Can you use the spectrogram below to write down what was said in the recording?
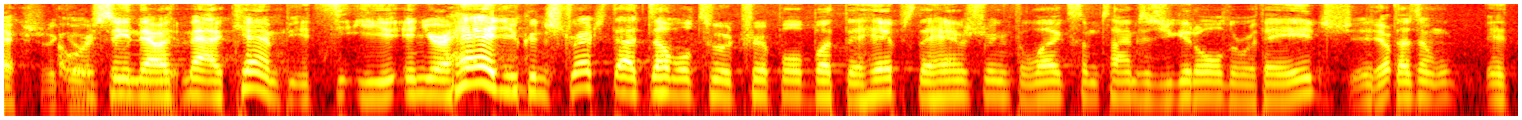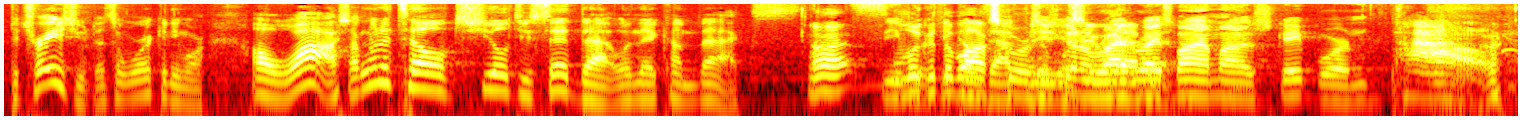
extra. We're seeing that with. Matt Kemp. It's you, in your head, you can stretch that double to a triple, but the hips, the hamstrings, the legs. Sometimes, as you get older with age, it Yep. doesn't. It betrays you. It doesn't work anymore. Oh, wash! I'm going to tell Shields you said that when they come back. All right, see look at the box comes scores. He's going to ride right by him on a skateboard and pow.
